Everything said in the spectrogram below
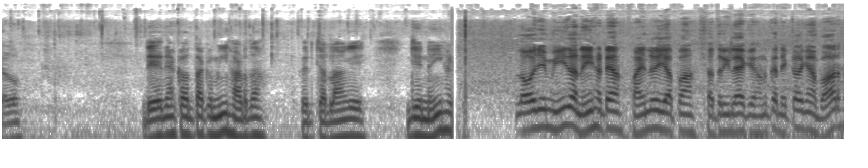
ਚਲੋ। ਦੇਖਦੇ ਆਂ ਕਦੋਂ ਤੱਕ ਮੀਂਹ ਹਟਦਾ, ਫਿਰ ਚੱਲਾਂਗੇ। ਜੇ ਨਹੀਂ ਹਟ ਲਓ ਜੀ, ਮੀਂਹ ਤਾਂ ਨਹੀਂ ਹਟਿਆ। ਫਾਈਨਲੀ ਆਪਾਂ ਛਤਰੀ ਲੈ ਕੇ ਹੁਣ ਘਰ ਨਿਕਲ ਗਏ ਬਾਹਰ।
